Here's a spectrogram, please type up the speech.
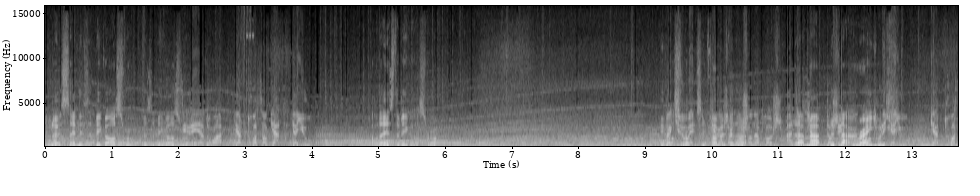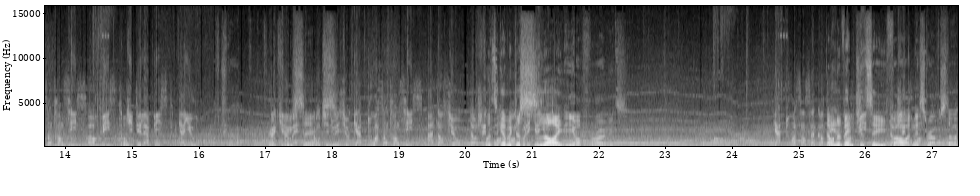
Even though it's saying there's a big ass rock. Where's the big ass rock? Oh, there's the big ass rock. Big ass rock's in front. Look at that. Look at that map. Look at that range. Oh. Track. 3, 3, 6. Once again, we're just slightly off-road. Don't want to venture too far on this rough stuff.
